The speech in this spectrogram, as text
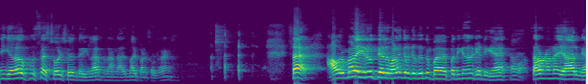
நீங்க ஏதாவது புதுசா ஸ்டோரி சொல்லி தரீங்களா இப்போ நாங்கள் அது மாதிரி பண்ண சொல்றேன். சார் அவர் மேல இருபத்தி ஏழு வழக்கு இருக்குதுன்னு இப்போ இப்போ நீங்க தானே கேட்டீங்க. சரவணனா யாருங்க?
